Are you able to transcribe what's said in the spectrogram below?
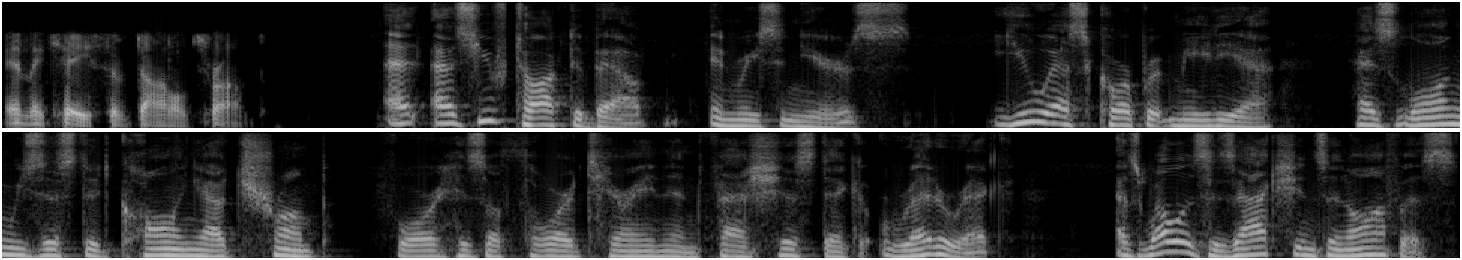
in the case of Donald Trump. As you've talked about in recent years, U.S. corporate media has long resisted calling out Trump for his authoritarian and fascistic rhetoric, as well as his actions in office.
